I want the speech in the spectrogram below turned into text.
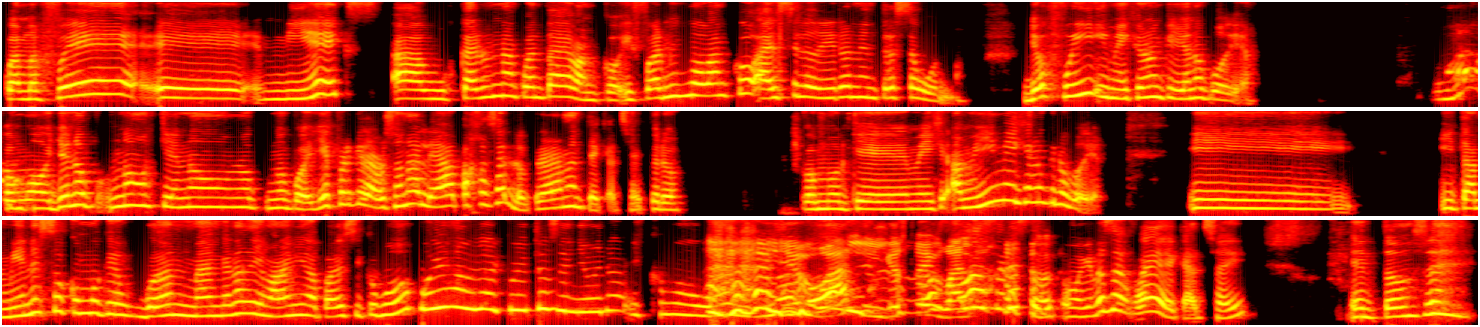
Cuando fue eh, mi ex a buscar una cuenta de banco y fue al mismo banco, a él se lo dieron en tres segundos. Yo fui y me dijeron que yo no podía. Como yo no, no, es que no, no, no puedo. Y es porque la persona le da paja hacerlo, claramente, ¿cachai? Pero como que me a mí me dijeron que no podía. Y, y también eso como que, bueno, me dan ganas de llamar a mi papá y decir como, oh, ¿puedes hablar con esta señora? Y es como, bueno, no Yo igual, yo no igual. puedo hacer eso, como que no se puede, ¿cachai? Entonces,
